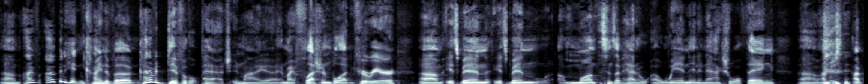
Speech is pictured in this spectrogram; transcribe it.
Um, I've I've been hitting kind of a kind of a difficult patch in my uh, in my flesh and blood career. Um, it's been it's been a month since I've had a, a win in an actual thing. Um, I'm just I'm,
